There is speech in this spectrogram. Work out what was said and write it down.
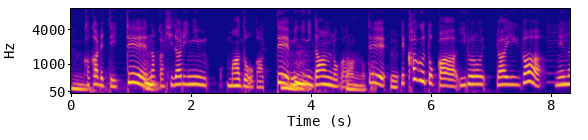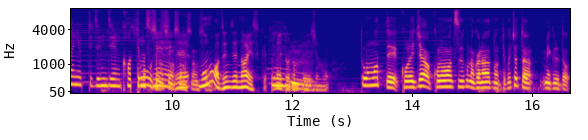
うん。書かれていて、うん。なんか左に窓があって、うん。右に暖炉があって、って。で家具とか色合いが年代によって全然変わってますね。そうそうそうそう。物は全然ないですけどね、うん。どのページも。と思ってこれじゃあこのまま続くのかなと思ってこれちょっとめくると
